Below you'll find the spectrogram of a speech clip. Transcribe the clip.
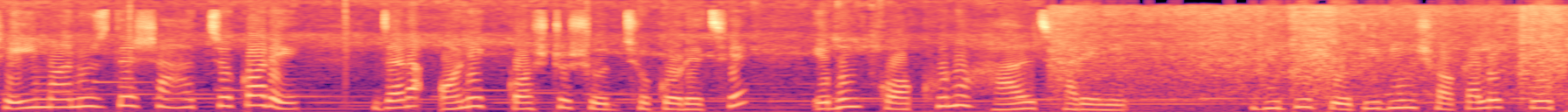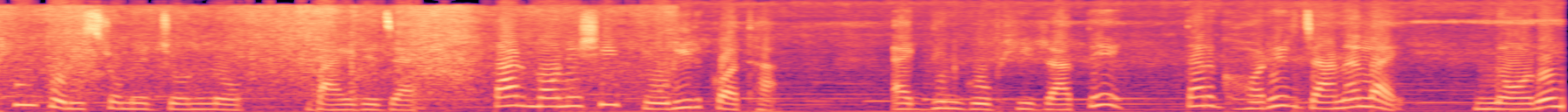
সেই মানুষদের সাহায্য করে, যারা অনেক কষ্ট সহ্য করেছে এবং কখনো হাল ছাড়েনি। দীপু প্রতিদিন সকালে কঠিন পরিশ্রমের জন্য বাইরে যায়। তার মনে সেই পরীর কথা। একদিন গভীর রাতে তার ঘরের জানালায় নরম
